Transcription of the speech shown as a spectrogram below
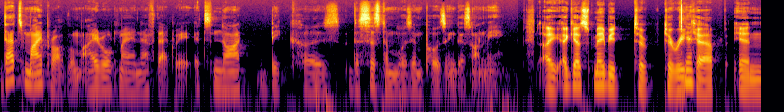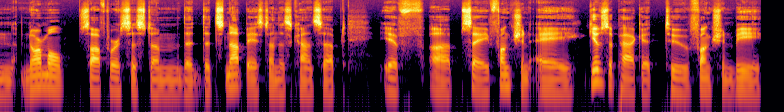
that's my problem. I wrote my NF that way. It's not because the system was imposing this on me. I, I guess maybe to, to recap, yeah. in normal software system that, that's not based on this concept, if uh, say function A gives a packet to function B,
